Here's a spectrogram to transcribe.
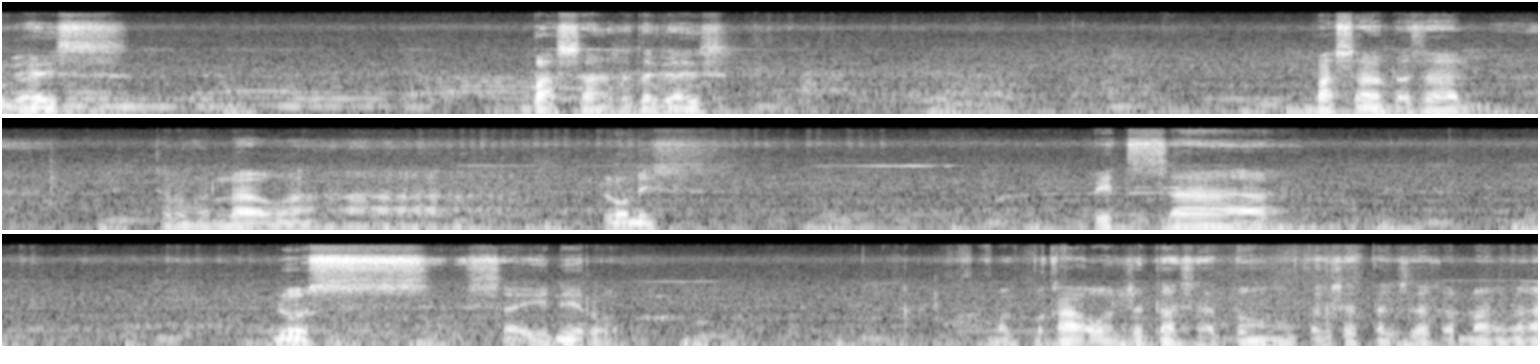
guys. Basa sa ta guys. Basa ta sa karong adlaw ah, Lunes. Pizza dos sa Enero. Magpakaon sa ta sa atong tagsa-tagsa ka mga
